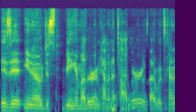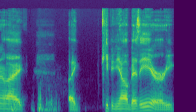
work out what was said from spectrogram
Is it, you know, just being a mother and having a toddler? Is that what's kind of like like keeping y'all busy or you,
